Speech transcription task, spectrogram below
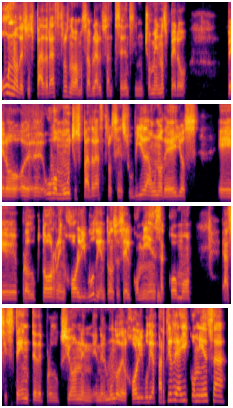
uno de sus padrastros, no vamos a hablar de sus antecedentes ni mucho menos, pero, pero eh, hubo muchos padrastros en su vida, uno de ellos eh, productor en Hollywood y entonces él comienza como asistente de producción en, el mundo del Hollywood y a partir de ahí comienza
